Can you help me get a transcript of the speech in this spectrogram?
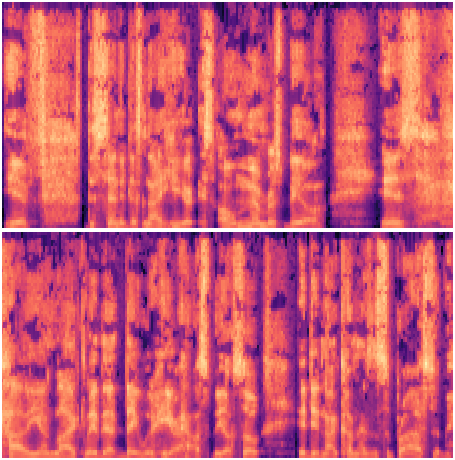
if the Senate does not hear its own member's bill, it's highly unlikely that they would hear a House bill. So it did not come as a surprise to me.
